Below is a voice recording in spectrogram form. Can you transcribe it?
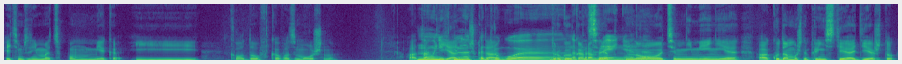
этим занимается, по-моему, Мега и Кладовка, возможно. А но так у них я, немножко да, другое, другой концепт, но да. тем не менее, а, куда можно принести одежду,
